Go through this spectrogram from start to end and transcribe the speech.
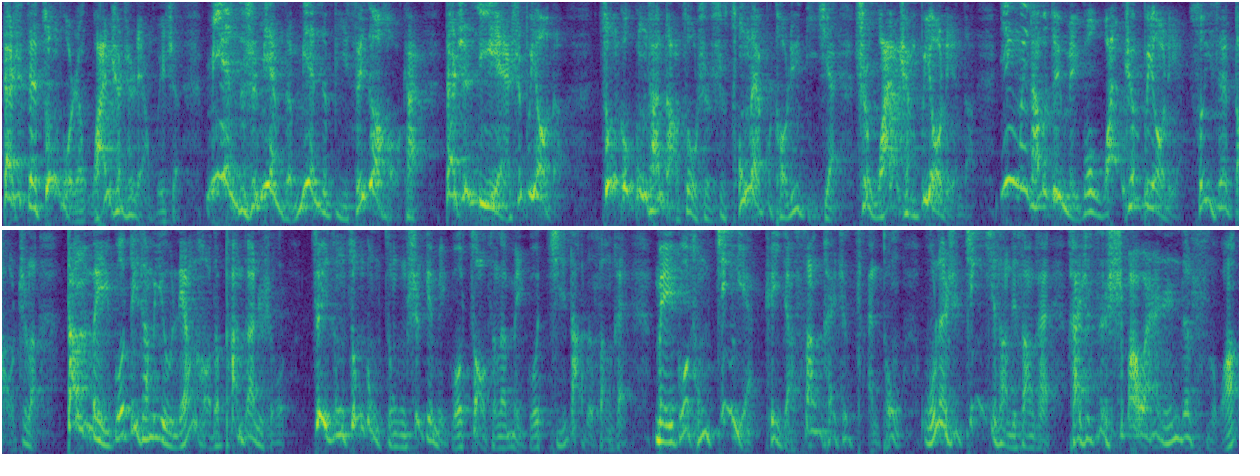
但是在中国人完全是两回事。面子是面子，面子比谁都要好看，但是脸是不要的。中国共产党做事是从来不考虑底线，是完全不要脸的，因为他们对美国完全不要脸，所以才导致了当美国对他们有良好的判断的时候。最终，中共总是给美国造成了美国极大的伤害。美国从今年可以讲伤害是惨痛，无论是经济上的伤害，还是这十八万人的死亡，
